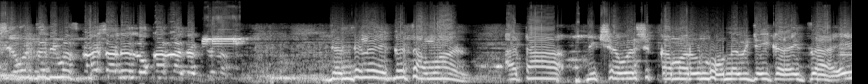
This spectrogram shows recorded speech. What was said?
शेवटचा दिवस काय सांगाल लोकांना जनतेला? जनतेला एकच आव्हान आता रिक्षावर शिक्का मारून भाऊंना विजयी करायचा आहे.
